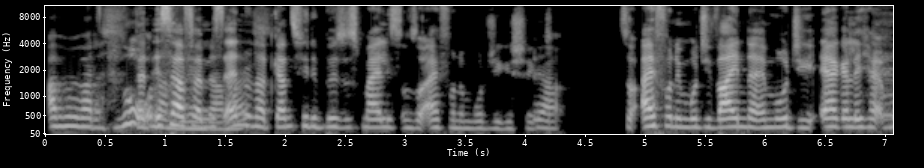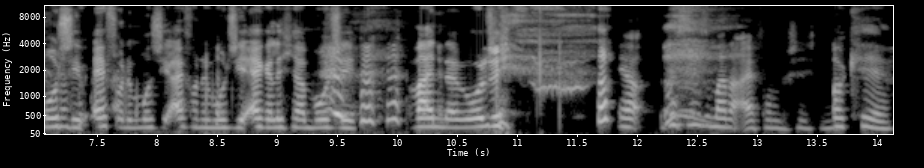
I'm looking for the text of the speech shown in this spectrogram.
Aber mir war das so Dann unangenehm ist er auf MSN damals. und hat ganz viele böse Smileys und so iPhone-Emoji geschickt. Ja, So iPhone-Emoji, weinender Emoji, ärgerlicher Emoji, iPhone-Emoji, iPhone-Emoji, ärgerlicher Emoji, weinender Emoji. ja, das sind so meine iPhone-Geschichten. Okay.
